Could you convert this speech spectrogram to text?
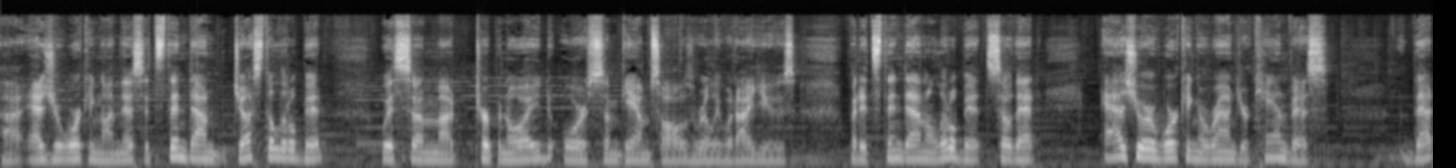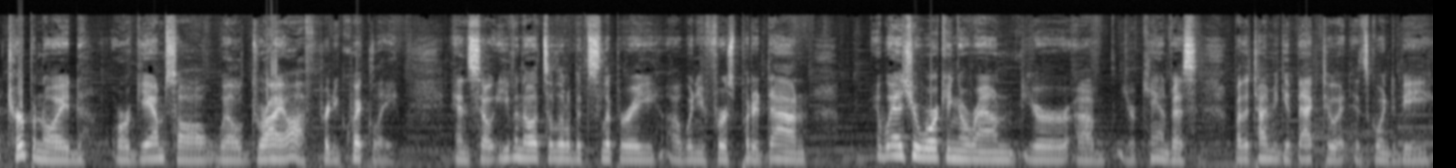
Uh, as you're working on this, it's thinned down just a little bit with some uh, Turpenoid or some Gamsol is really what I use but it's thinned down a little bit so that as you're working around your canvas, that Turpenoid or Gamsol will dry off pretty quickly. And so even though it's a little bit slippery uh, when you first put it down, as you're working around your uh, your canvas, by the time you get back to it, it's going to be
